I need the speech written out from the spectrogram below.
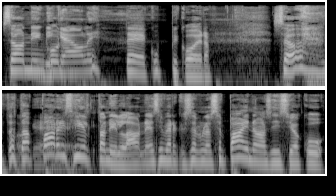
Se on niin kuin, Mikä oli? T-kuppikoira. Se on, tota, okay. Paris Hiltonilla on esimerkiksi semmoinen, se painaa siis joku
